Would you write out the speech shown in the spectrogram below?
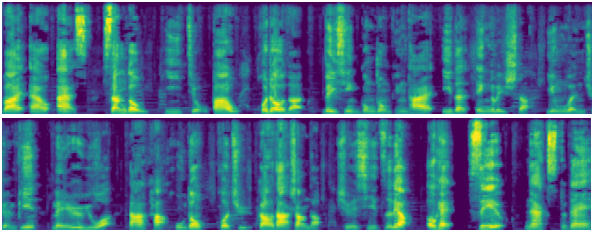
yls 三个五一九八五，或者我的。微信公众平台 Eden English 的英文全拼，每日与我打卡互动，获取高大上的学习资料。OK，see you next day。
